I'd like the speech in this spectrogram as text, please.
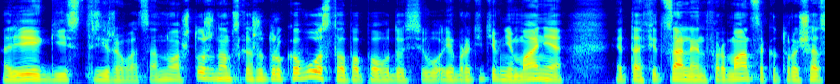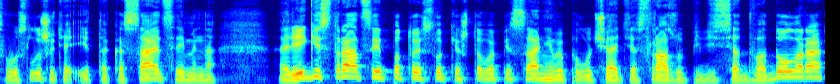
регистрироваться. Ну а что же нам скажет руководство по поводу всего? И обратите внимание, это официальная информация, которую сейчас вы услышите. Это касается именно регистрации по той ссылке, что в описании. Вы получаете сразу 52 доллара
